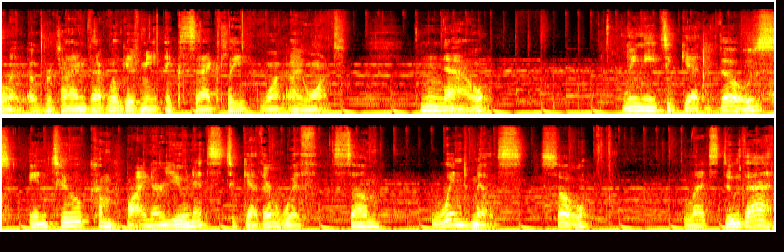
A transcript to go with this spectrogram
Excellent. Over time, that will give me exactly what I want. Now, we need to get those into combiner units together with some windmills. So, let's do that.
